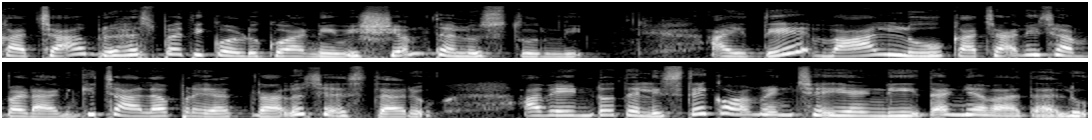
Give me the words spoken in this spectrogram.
కచ బృహస్పతి కొడుకు అనే విషయం తెలుస్తుంది. అయితే వాళ్ళు కచాని చంపడానికి చాలా ప్రయత్నాలు చేస్తారు. అవేంటో తెలిస్తే కామెంట్ చేయండి. ధన్యవాదాలు.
